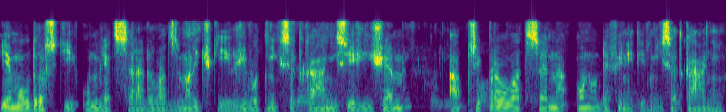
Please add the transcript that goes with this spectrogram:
Je moudrostí umět se radovat z maličkých životních setkání s Ježíšem a připravovat se na ono definitivní setkání.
